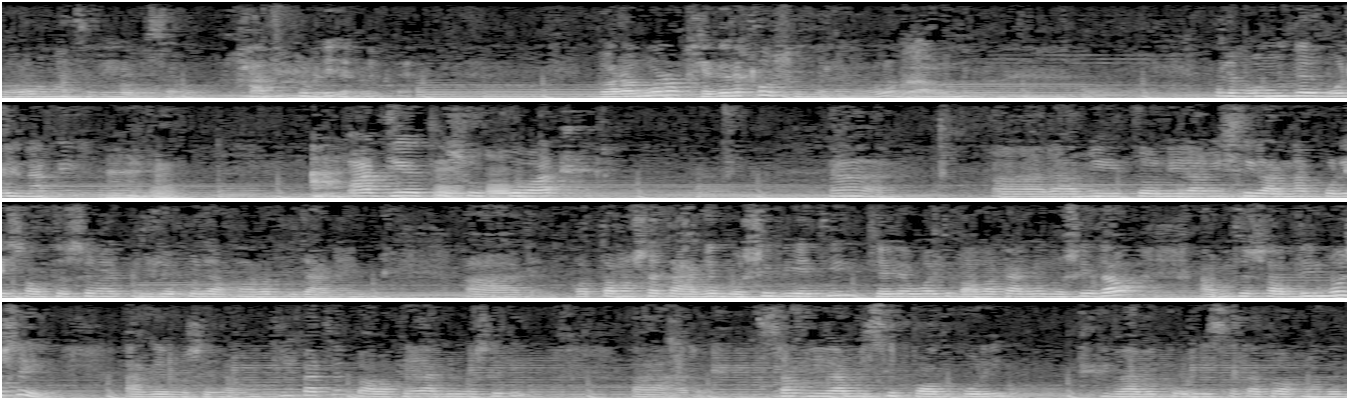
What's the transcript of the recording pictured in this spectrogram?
গরম আছে রে সব হাত পুড়ে যাবে। গরম গরম খেতে খুব সুন্দর লাগে বলো। তাহলে বন্ধুদের বলি নাকি? আর যেহেতু শুক্রবার হ্যাঁ আর আমি তো নিরামিষই রান্না করি সন্তোষী মায়ের পুজো করি আপনারা তো জানেন। আর কর্তামার সাথে আগে বসে দিয়েছি ছেলে বলছে বাবাকে আগে বসিয়ে দাও আমি তো সব দিন বসি আগে বসে দাও। ঠিক আছে বাবাকে আগে বসে দিই। আর সব নিরামিষই পদ করি কীভাবে করি সেটা তো আপনাদের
